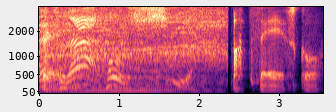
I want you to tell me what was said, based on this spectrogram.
Pazzesco. Pazzesco.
